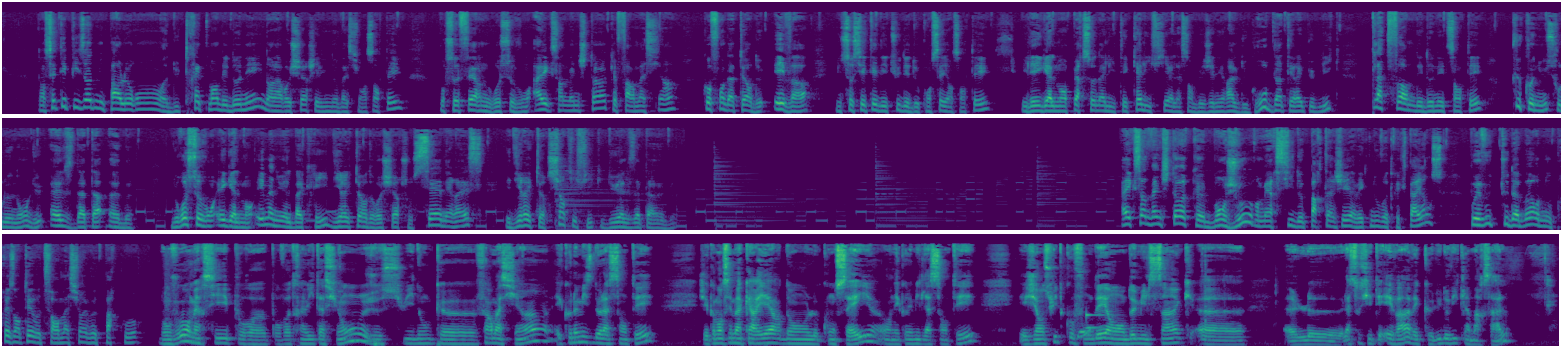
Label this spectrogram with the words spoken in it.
Dans cet épisode, nous parlerons du traitement des données dans la recherche et l'innovation en santé. Pour ce faire, nous recevons Alexandre Wenstock, pharmacien, cofondateur de EVA, une société d'études et de conseils en santé, il est également personnalité qualifiée à l'Assemblée générale du groupe d'intérêt public Plateforme des données de santé, plus connu sous le nom du Health Data Hub. Nous recevons également Emmanuel Bacry, directeur de recherche au CNRS et directeur scientifique du Health Data Hub. Alexandre Weinstock, bonjour, merci de partager avec nous votre expérience. Pouvez-vous tout d'abord nous présenter votre formation et votre parcours? Bonjour, merci pour, euh, pour votre invitation. Je suis donc euh, pharmacien, économiste de la santé. J'ai commencé ma carrière dans le conseil en économie de la santé et j'ai ensuite cofondé en 2005 euh, le, la société EVA avec Ludovic Lamarsal.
